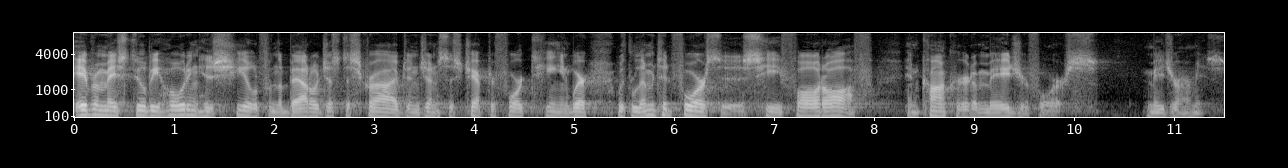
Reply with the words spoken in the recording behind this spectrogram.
Abram may still be holding his shield from the battle just described in Genesis chapter 14, where with limited forces he fought off and conquered a major force, major armies.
